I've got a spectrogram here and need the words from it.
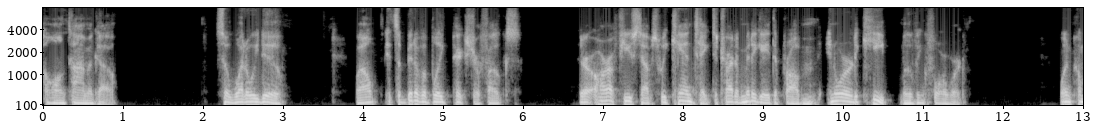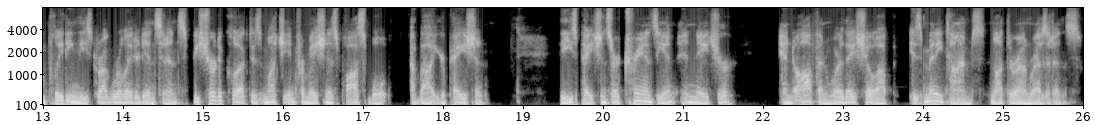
a long time ago. So, what do we do? Well, it's a bit of a bleak picture, folks. There are a few steps we can take to try to mitigate the problem in order to keep moving forward. When completing these drug related incidents, be sure to collect as much information as possible about your patient. These patients are transient in nature, and often where they show up is many times not their own residence.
